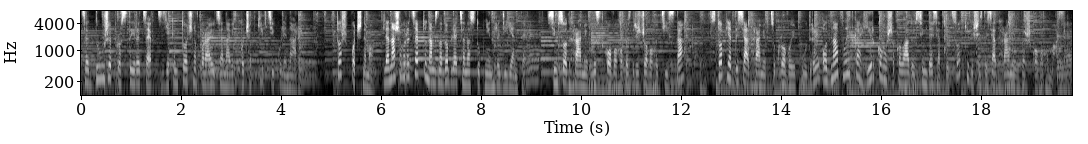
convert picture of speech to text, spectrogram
Це дуже простий рецепт, з яким точно впораються навіть початківці кулінари. Тож почнемо. Для нашого рецепту нам знадобляться наступні інгредієнти: 700 грамів листкового бездріжджового тіста, 150 грамів цукрової пудри, одна плитка гіркого шоколаду 70% і 60 грамів вершкового масла.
